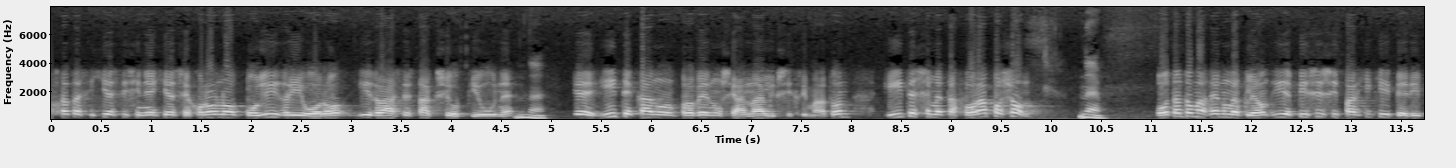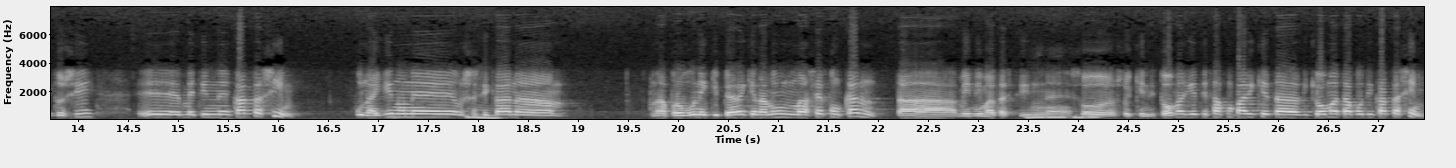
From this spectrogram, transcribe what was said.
αυτά τα στοιχεία στη συνέχεια σε χρόνο πολύ γρήγορο οι δράστες τα αξιοποιούν Ναι. και είτε κάνουν, προβαίνουν σε ανάληψη χρημάτων είτε σε μεταφορά ποσών. Ναι. Όταν το μαθαίνουμε πλέον, ή επίσης υπάρχει και η περίπτωση ε, με την ε, κάρτα SIM, που να γίνουν ε, ουσιαστικά να, να προβούν εκεί πέρα και να μην μας έρθουν καν τα μηνύματα στην, ε, στο, στο κινητό μας, γιατί θα έχουν πάρει και τα δικαιώματα από την κάρτα SIM.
